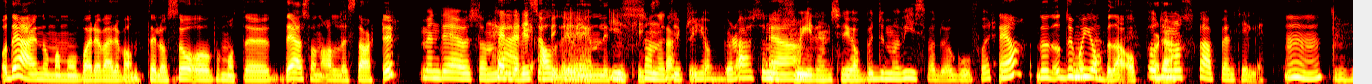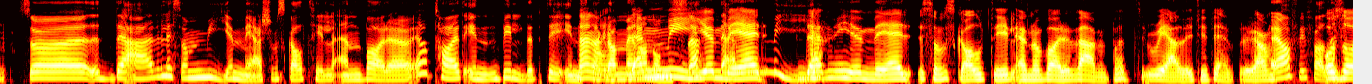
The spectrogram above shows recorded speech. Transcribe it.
Og det er jo noe man må bare være vant til også, og på en måte, det er sånn alle starter. Men det er jo sånn det er i alle en liten i sånne type jobber, da. Sånne Ja. frilanserjobber. Du må vise hva du er god for. Ja, du, og du må jobbe deg opp for Og du det. må skape en tillit. Mm. Mhm. Så det er liksom mye mer som skal til enn bare ja, ta et bilde til Nei, nei, Instagram med det er en annonse. mye mer mye. Det er mye mer som skal til enn å bare være med på et reality-TV-program. Ja, fy fader. Og så,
